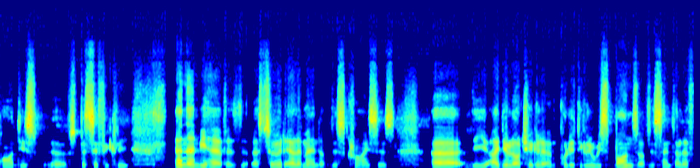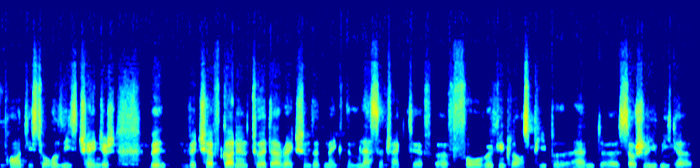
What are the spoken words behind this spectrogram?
parties uh, specifically. And then we have a, third element of this crisis uh, the ideological and political response of the center left parties to all these changes, which have gone into a direction that make them less attractive uh, for working class people and uh, socially weaker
